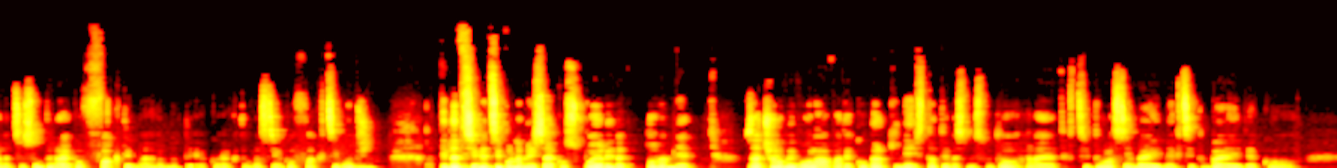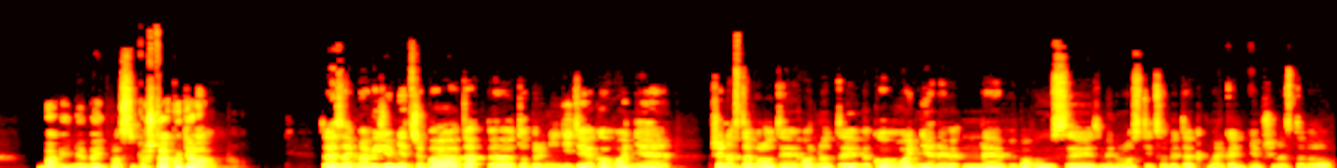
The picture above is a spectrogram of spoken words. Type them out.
hele, co jsou teda jako fakty moje hodnoty, jako jak to vlastně jako fakt chci odžít. A tyhle tři věci podle mě se jako spojily, tak to ve mně začalo vyvolávat jako velký nejistoty ve smyslu toho, hele, chci tu vlastně být, nechci tu být, jako baví mě být vlastně, proč to jako dělám. No. To je zajímavé, že mě třeba ta, eh, to první dítě jako hodně přenastavilo ty hodnoty, jako hodně, ne, nevybavuju si z minulosti, co by tak markantně přenastavilo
